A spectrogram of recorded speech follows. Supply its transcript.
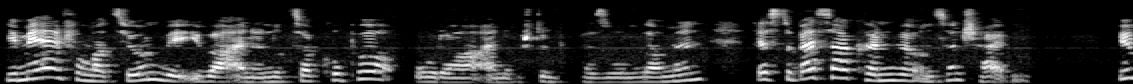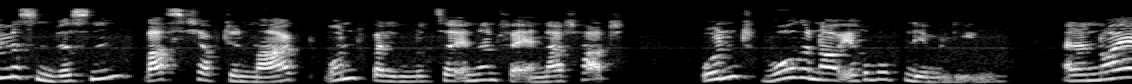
Je mehr Informationen wir über eine Nutzergruppe oder eine bestimmte Person sammeln, desto besser können wir uns entscheiden. Wir müssen wissen, was sich auf dem Markt und bei den Nutzerinnen verändert hat und wo genau ihre Probleme liegen. Eine neue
